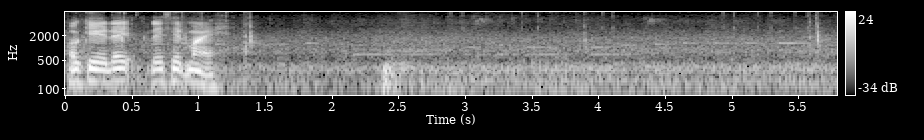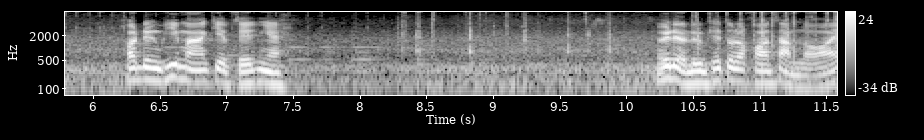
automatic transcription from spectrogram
โอเคได้ได้เซตใหม่ เขาดึงพี่มาเก็บเซตไง เฮ้ย เดี๋ยวลืมใช้ตัวละครสามร้อย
